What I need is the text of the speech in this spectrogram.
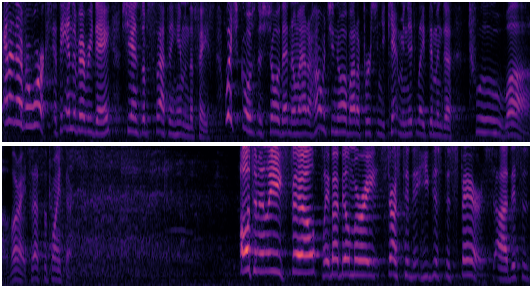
And it never works. At the end of every day, she ends up slapping him in the face, which goes to show that no matter how much you know about a person, you can't manipulate them into true love. All right, so that's the point there. Ultimately, Phil, played by Bill Murray, starts to, he just despairs. Uh, this is,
